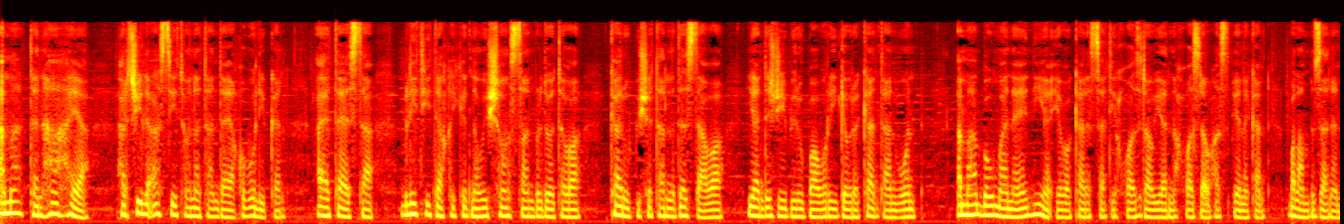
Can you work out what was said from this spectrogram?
ئەمە تەنها هەیە. هەرچی لە ئاستی تواناتاندایە قبوڵی بکەن. ئایا تا ئێستا بلیتی تاقیکردنەوەی شانستان بردۆتەوە؟ کار و پیشەتان لە دەست داوە؟ یان دژی بیروباوەڕی گەورەکانتان بوون؟ ئەمە بەو مانایە نییە ئێوە کارەساتی خوازراو یان نەخوازراو هەست پێنەکەن، بەڵام بزانن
